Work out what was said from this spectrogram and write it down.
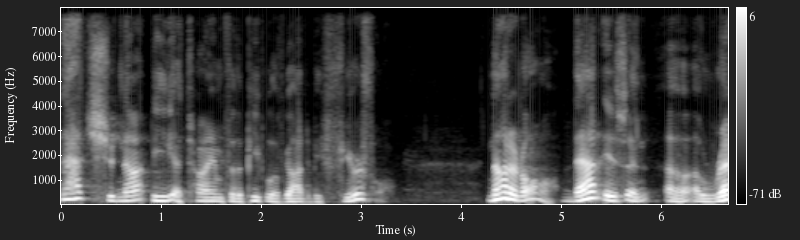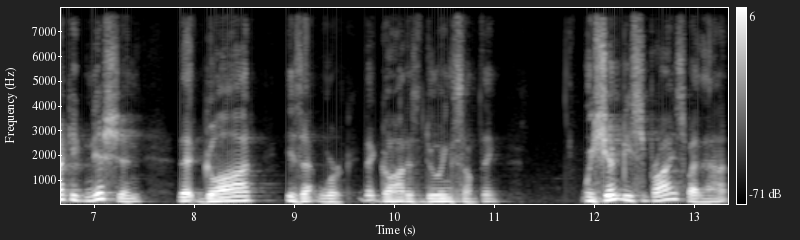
that should not be a time for the people of God to be fearful. Not at all. That is an, a, a recognition that God is at work, that God is doing something. We shouldn't be surprised by that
